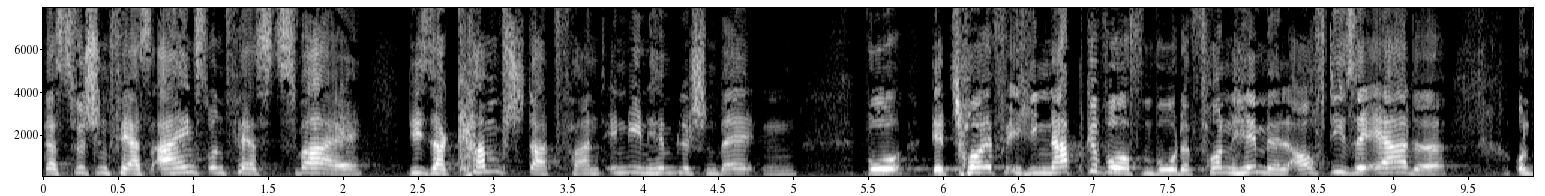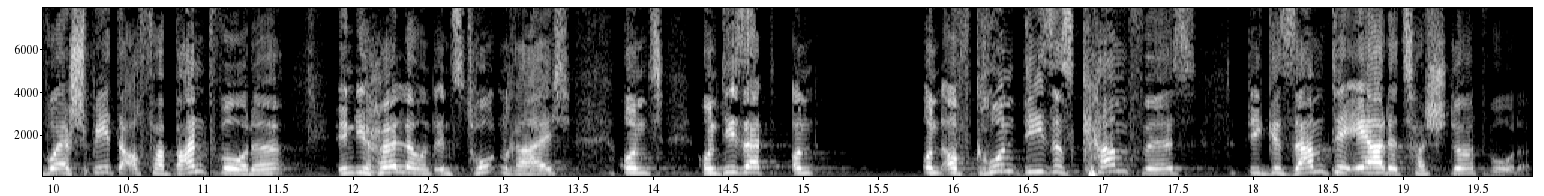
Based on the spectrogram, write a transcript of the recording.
dass zwischen Vers 1 und Vers 2 dieser Kampf stattfand in den himmlischen Welten, wo der Teufel hinabgeworfen wurde von Himmel auf diese Erde und wo er später auch verbannt wurde in die Hölle und ins Totenreich. Und, und, dieser, und, und aufgrund dieses Kampfes die gesamte Erde zerstört wurde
